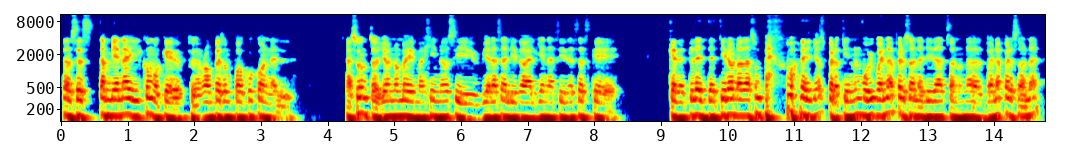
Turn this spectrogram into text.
Entonces, también ahí como que pues, rompes un poco con el asunto. Yo no me imagino si hubiera salido alguien así de esas que que de, de, tiro no das un pedo por ellos, pero tienen muy buena personalidad, son una buena persona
